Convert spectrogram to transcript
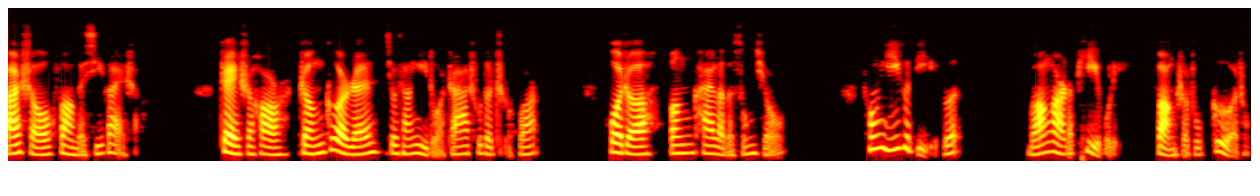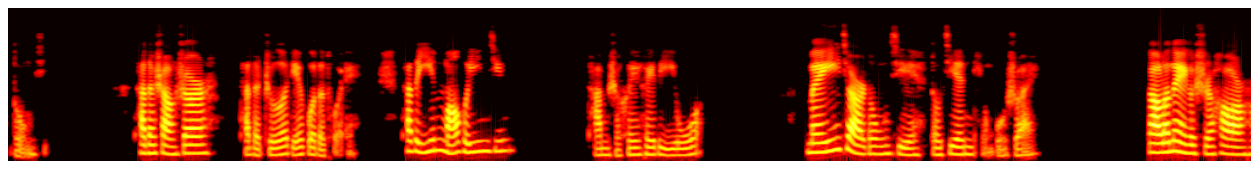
把手放在膝盖上。这时候，整个人就像一朵扎出的纸花，或者崩开了的松球。从一个底子，王二的屁股里放射出各种东西。他的上身，他的折叠过的腿，他的阴毛和阴茎，他们是黑黑的一窝，每一件东西都坚挺不衰。到了那个时候，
